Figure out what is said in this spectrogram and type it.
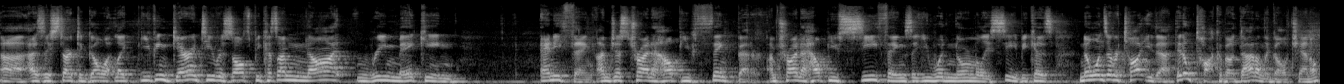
uh, as they start to go, like you can guarantee results because I'm not remaking anything. I'm just trying to help you think better. I'm trying to help you see things that you wouldn't normally see because no one's ever taught you that. They don't talk about that on the Golf Channel.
